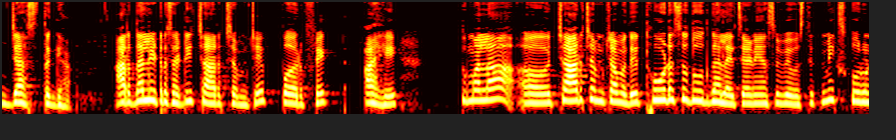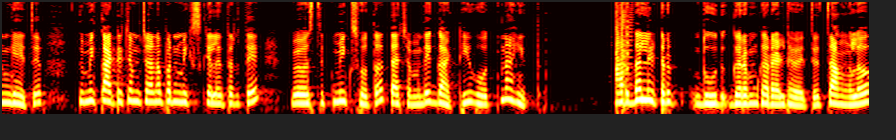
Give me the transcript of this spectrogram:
जास्त घ्या. अर्धा लिटरसाठी चार चमचे परफेक्ट आहे. तुम्हाला चार चमच्यामध्ये थोडंसं दूध घालायचं आणि असं व्यवस्थित मिक्स करून घ्यायचे. तुम्ही काटे चमच्यानं पण मिक्स केलं तर ते व्यवस्थित मिक्स होतं त्याच्यामध्ये गाठी होत नाहीत. अर्धा लिटर दूध गरम करायला ठेवायचे चांगलं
